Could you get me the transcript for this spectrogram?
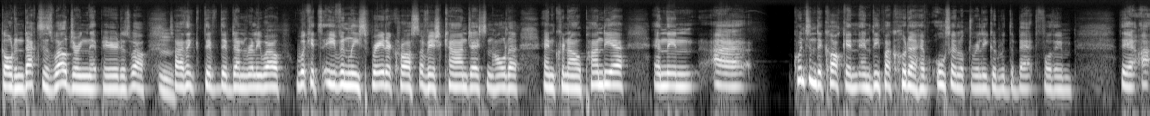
golden ducks as well during that period as well. So I think they've they've done really well. Wickets evenly spread across Avesh Khan, Jason Holder, and Krunal Pandya, and then. Uh, Quinton de Kock and, and Deepak Hooda have also looked really good with the bat for them. There, I,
